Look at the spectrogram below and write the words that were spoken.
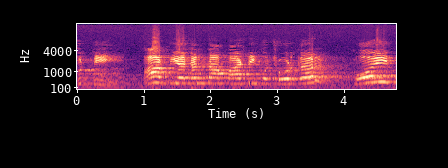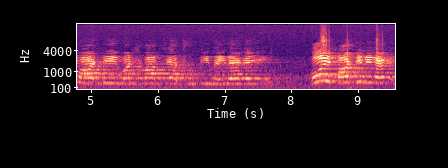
छुट्टी। भारतीय जनता पार्टी को छोड़कर कोई पार्टी वंशवाद से अछूती नहीं रह गई। कोई पार्टी नहीं रह गई।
